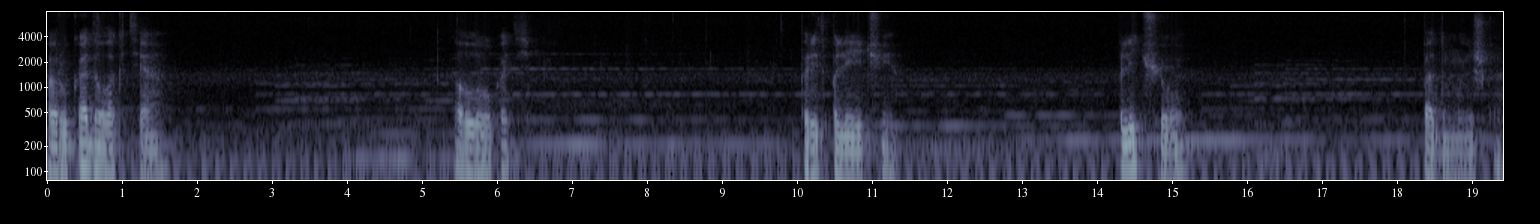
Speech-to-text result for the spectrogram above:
рука до локтя, локоть, предплечье, плечо, подмышка,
